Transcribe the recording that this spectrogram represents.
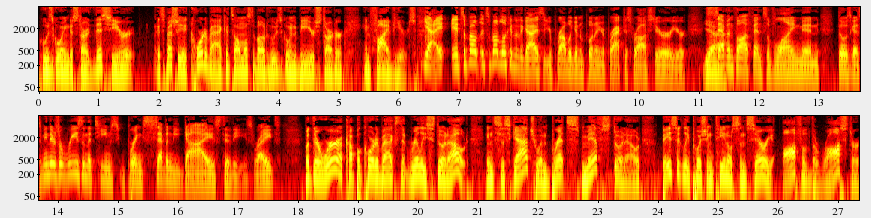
who's going to start this year, especially at quarterback. It's almost about who's going to be your starter in five years. Yeah, it, it's about it's about looking at the guys that you're probably going to put on your practice roster or your Yeah. seventh offensive lineman. Those guys. I mean, there's a reason the teams bring 70 guys to these, right? But there were a couple quarterbacks that really stood out. In Saskatchewan, Brett Smith stood out, basically pushing Tino Sunseri off of the roster.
